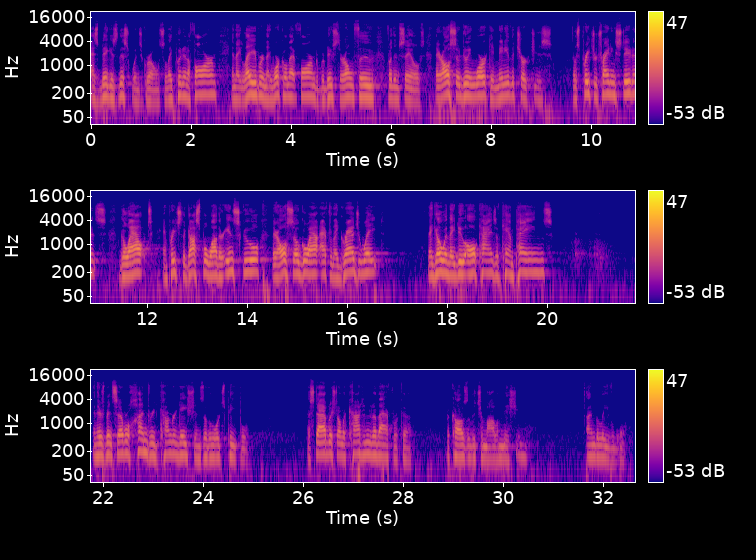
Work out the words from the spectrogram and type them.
as big as this one's grown. So they put in a farm and they labor and they work on that farm to produce their own food for themselves. They're also doing work in many of the churches. Those preacher training students go out and preach the gospel while they're in school. They also go out after they graduate They go and they do all kinds of campaigns. And there's been several hundred congregations of the Lord's people established on the continent of Africa because of the Chimala mission. Unbelievable.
